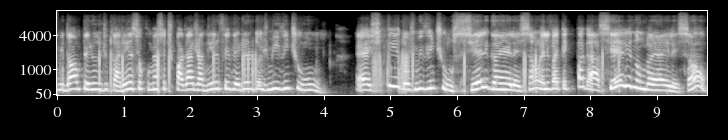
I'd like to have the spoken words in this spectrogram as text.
me dar um período de carência, eu começo a te pagar janeiro e fevereiro de 2021. É isso aí, 2021. Se ele ganhar a eleição, ele vai ter que pagar. Se ele não ganhar a eleição,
